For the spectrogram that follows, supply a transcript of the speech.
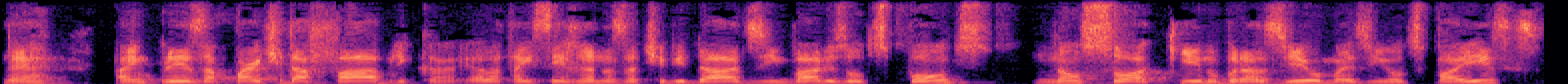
né? A empresa, a parte da fábrica, ela está encerrando as atividades em vários outros pontos, não só aqui no Brasil, mas em outros países,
